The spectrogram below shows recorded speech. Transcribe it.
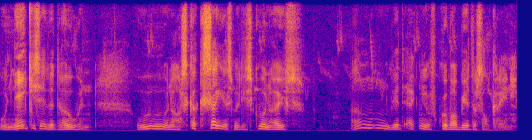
hoe netjies hy dit hou en hoe en haar skik sy is met die skoon huis. Dan weet ek nie of Koba beter sal kry nie.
